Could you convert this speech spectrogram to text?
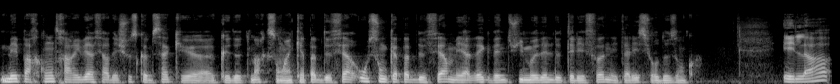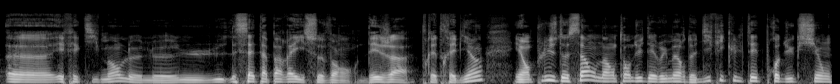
Mais par contre, arriver à faire des choses comme ça que, que d'autres marques sont incapables de faire ou sont capables de faire, mais avec 28 modèles de téléphone étalés sur deux ans, quoi. Et là, euh, effectivement, le, le, le- cet appareil se vend déjà très très bien. Et en plus de ça, on a entendu des rumeurs de difficultés de production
